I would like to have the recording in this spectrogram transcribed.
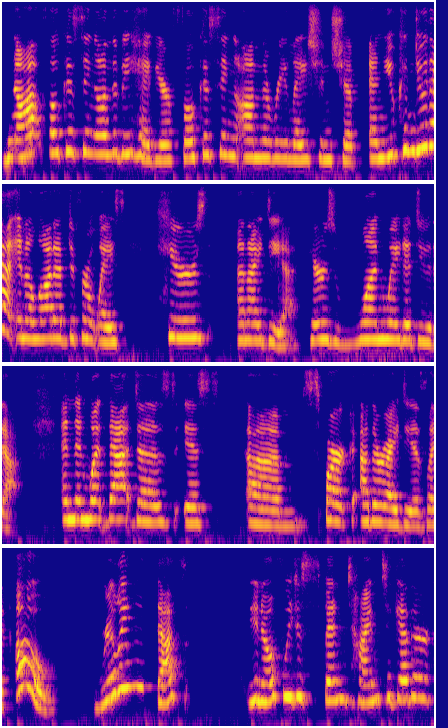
Not focusing on the behavior, focusing on the relationship. And you can do that in a lot of different ways here's an idea. Here's one way to do that. And then what that does is um, spark other ideas like, oh, really? That's, you know, if we just spend time together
